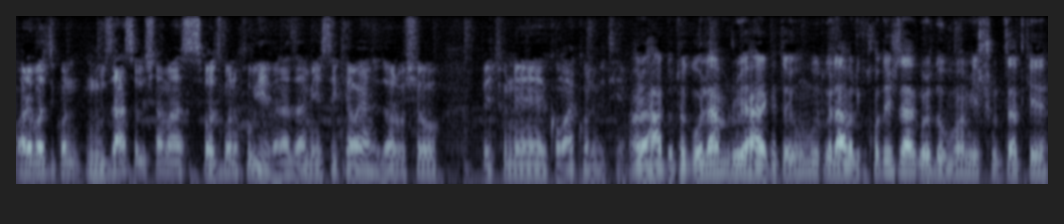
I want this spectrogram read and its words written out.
آره بازیکن 19 سالش هم هست. بازیکن خوبیه. به نظر می‌رسه که آینده دار باشه و بتونه کمک کنه به تیم. آره هر دوتا گلم روی حرکت های اون بود. گل اولی که خودش زد گل دوم یه شوت زد که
